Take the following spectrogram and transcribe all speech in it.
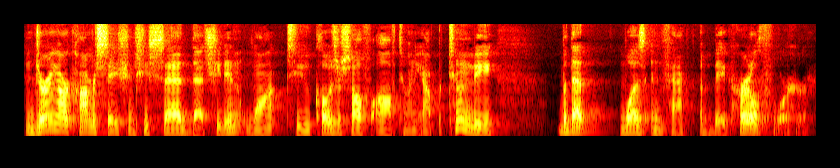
And during our conversation, she said that she didn't want to close herself off to any opportunity, but that was in fact a big hurdle for her.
